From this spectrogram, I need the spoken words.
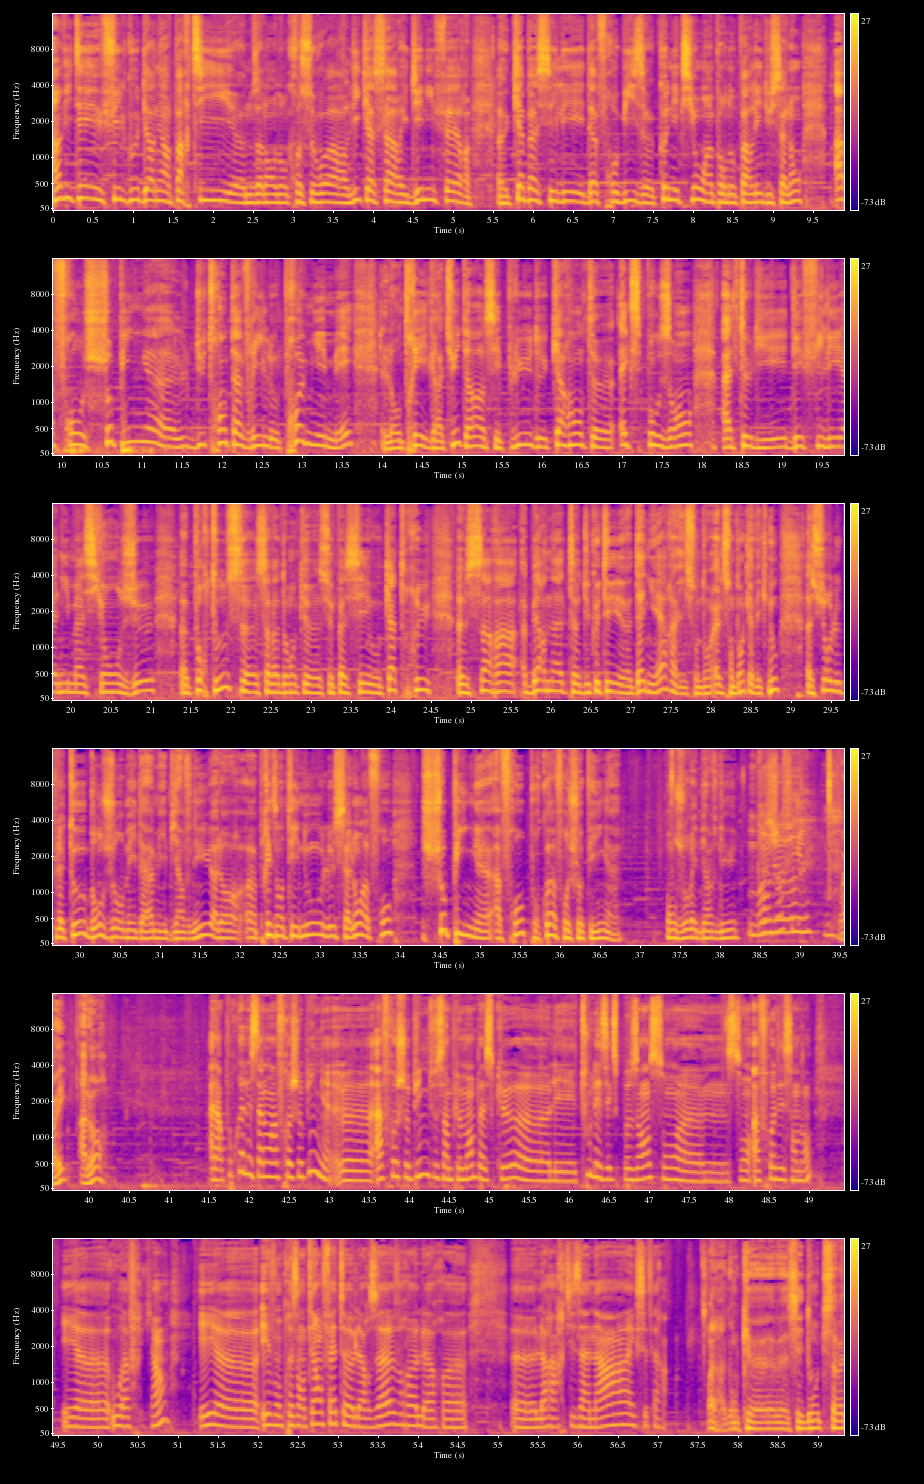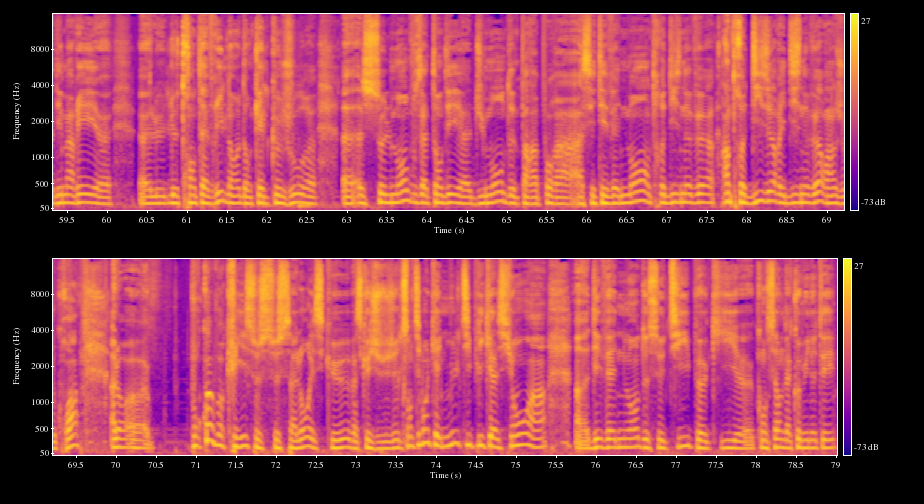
Invité Feel Good dernière partie, euh, nous allons donc recevoir Likassar et Jennifer euh, Cabacele d'Afrobiz Connexion hein, pour nous parler du salon Afro Shopping euh, du 30 avril au 1er mai. L'entrée est gratuite, hein, c'est plus de 40 exposants, ateliers, défilés, animations, jeux pour tous. Ça va donc se passer aux 4 rue Sarah Bernat du côté d'Anières. Elles sont donc avec nous sur le plateau Bonjour mesdames et bienvenue. Alors euh, présentez-nous le salon Afro Shopping. Afro, pourquoi Afro Shopping? Bonjour et bienvenue. Bonjour, Phil. Oui, alors? Alors pourquoi le salon Afro Shopping? Euh, Afro Shopping tout simplement parce que euh, les, tous les exposants sont, sont afro-descendants et, ou africains et, et, vont présenter en fait leurs œuvres, leur, leur artisanat, etc. Voilà, donc euh, c'est donc ça va démarrer euh, euh, le, 30 avril dans, quelques jours seulement. Vous attendez du monde par rapport à, cet événement entre 19h, entre 10h et 19h, hein, je crois. Alors pourquoi avoir créé ce, salon? Est-ce que parce que j'ai le sentiment qu'il y a une multiplication hein, d'événements de ce type qui concernent la communauté?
